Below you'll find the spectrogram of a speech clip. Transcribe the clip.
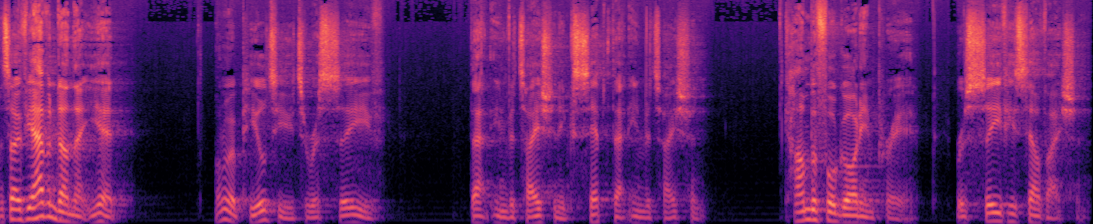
And so, if you haven't done that yet, I want to appeal to you to receive that invitation, accept that invitation. Come before God in prayer, receive His salvation,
